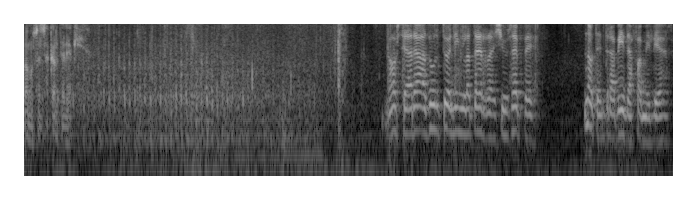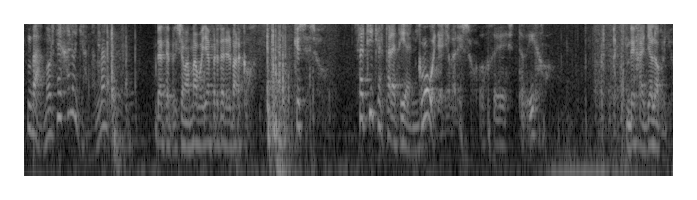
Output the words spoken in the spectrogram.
Vamos a sacarte de aquí. No se hará adulto en Inglaterra, Giuseppe. No tendrá vida familiar. Vamos, déjalo ya, mamá. Date prisa, mamá, voy a perder el barco. ¿Qué es eso? Salchichas para ti, Annie. ¿Cómo voy a llevar eso? Coge esto, hijo. Deja, ya lo hago yo.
